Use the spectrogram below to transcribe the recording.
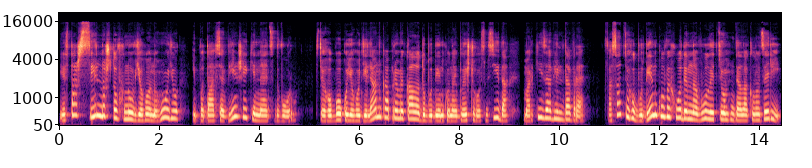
Юсташ сильно штовхнув його ногою і подався в інший кінець двору. З цього боку його ділянка примикала до будинку найближчого сусіда Маркіза Віль д'Авре. Фасад цього будинку виходив на вулицю де ла Клозері,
